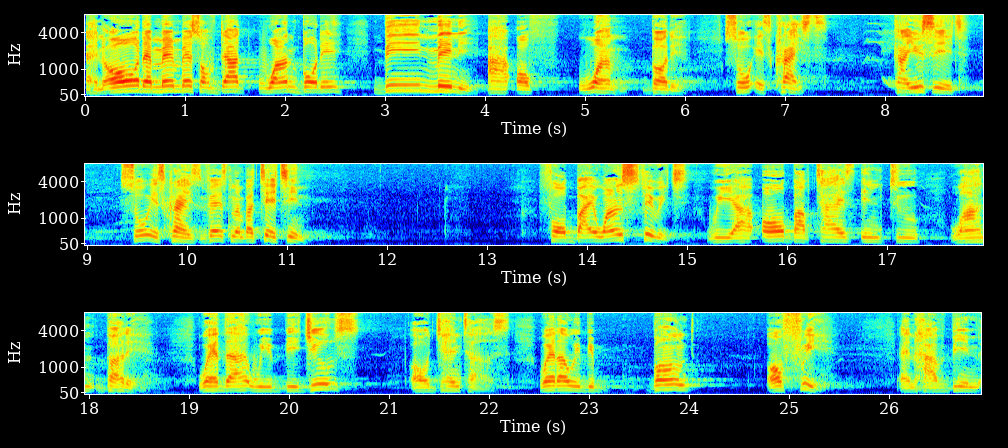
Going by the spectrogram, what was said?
and all the members of that one body, being many, are of one body. So is Christ. Can you see it? So is Christ. Verse number 13. For by one Spirit we are all baptized into one body, whether we be Jews or Gentiles, whether we be bond or free, and have been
